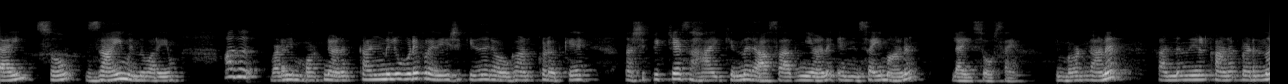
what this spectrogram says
ലൈസോസൈം എന്ന് പറയും. അത് വളരെ ഇമ്പോർട്ടന്റ് ആണ്. കണ്ണിലൂടെ പ്രവേശിക്കുന്ന രോഗാണുക്കളൊക്കെ നശിപ്പിക്കാൻ സഹായിക്കുന്ന രാസാഗ്നിയാണ് എൻസൈമാണ് ലൈസോസൈം ഇമ്പോർട്ടന്റ് ആണ്. കണ്ണുനീരിൽ കാണപ്പെടുന്ന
